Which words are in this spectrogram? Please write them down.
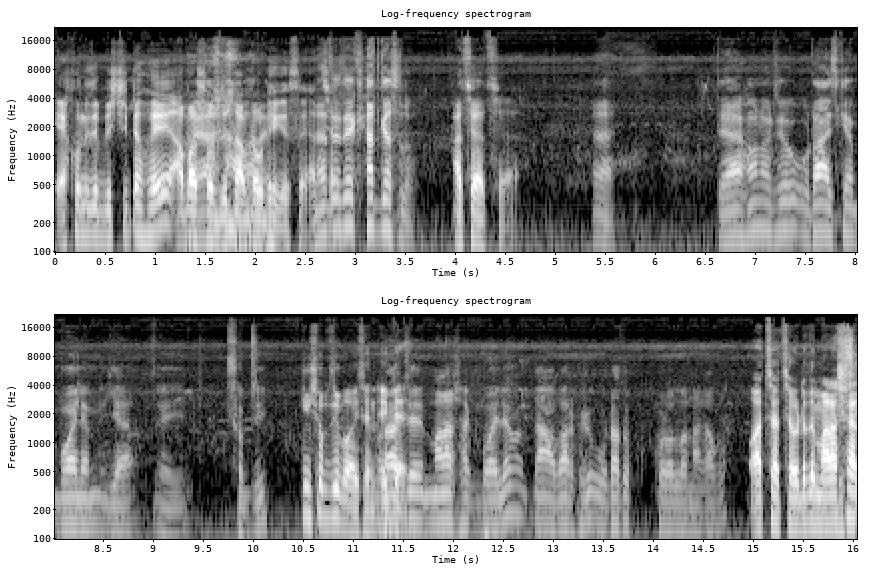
এখন এই যে বৃষ্টিটা হয়ে আবার হ্যাঁ, সবজির দামটা উঠে গেছে। আচ্ছা। খেত গেছিল। আচ্ছা আচ্ছা। হ্যাঁ। তো এখন ওটা আজকে বয়লাম ইয়া এই সবজি। কি সবজি বয়েছেন? এইটা যে মালা শাক বয়লাম তা আবার ফির ওটা তো করলা লাগাবো। আচ্ছা আচ্ছা ওটাতে মারা শাক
